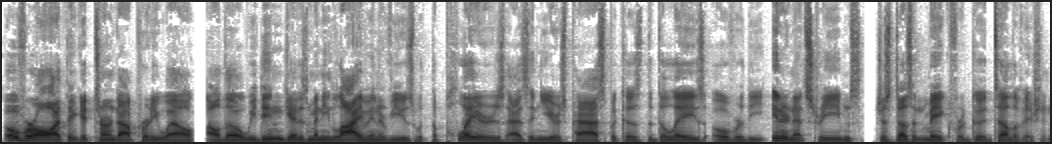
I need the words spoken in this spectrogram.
Overall, I think it turned out pretty well, although we didn't get as many live interviews with the players as in years past because the delays over the internet streams just doesn't make for good television.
